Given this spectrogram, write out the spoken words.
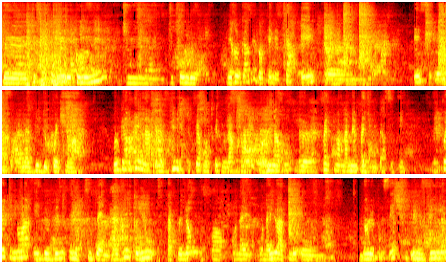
qui fait tourner l'économie du, du, Congo. Mais regardez dans quel état est, euh, est la, ville de Pointe-Noire. Regardez la, la, ville qui fait rentrer de l'argent. Nous n'avons, euh, Pointe-Noire n'a même pas d'université. Pointe-Noire est devenue une poubelle. La ville que nous appelons, on a, on a eu appelé au, dans le passé une ville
